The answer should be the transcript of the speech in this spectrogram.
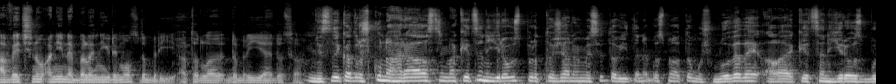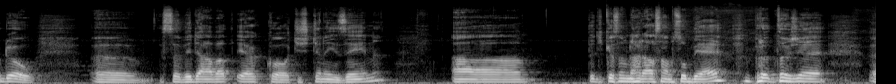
a většinou ani nebyly nikdy moc dobrý a tohle dobrý je docela. Mě se teďka trošku nahrál s těma Kids and Heroes, protože já nevím, jestli to víte, nebo jsme o tom už mluvili, ale Kids and Heroes budou uh, se vydávat jako tištěný zin a teďka jsem nahrál sám sobě, protože uh,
